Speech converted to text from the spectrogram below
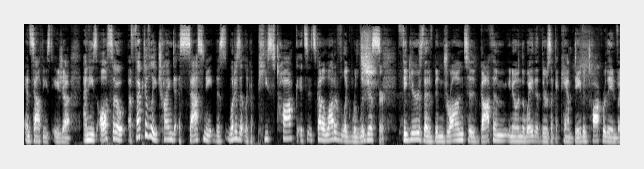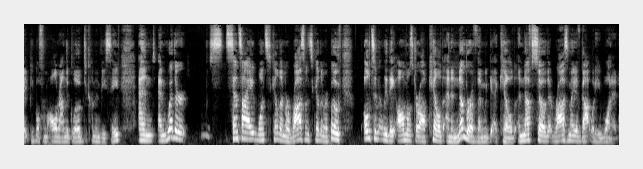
in Southeast Asia, and he's also effectively trying to assassinate this. What is it like a peace talk? It's it's got a lot of like religious. Sure figures that have been drawn to Gotham, you know, in the way that there's like a Camp David talk where they invite people from all around the globe to come and be safe. And, and whether Sensei wants to kill them or Ra's wants to kill them or both, ultimately they almost are all killed and a number of them get killed enough so that Ra's might have got what he wanted.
